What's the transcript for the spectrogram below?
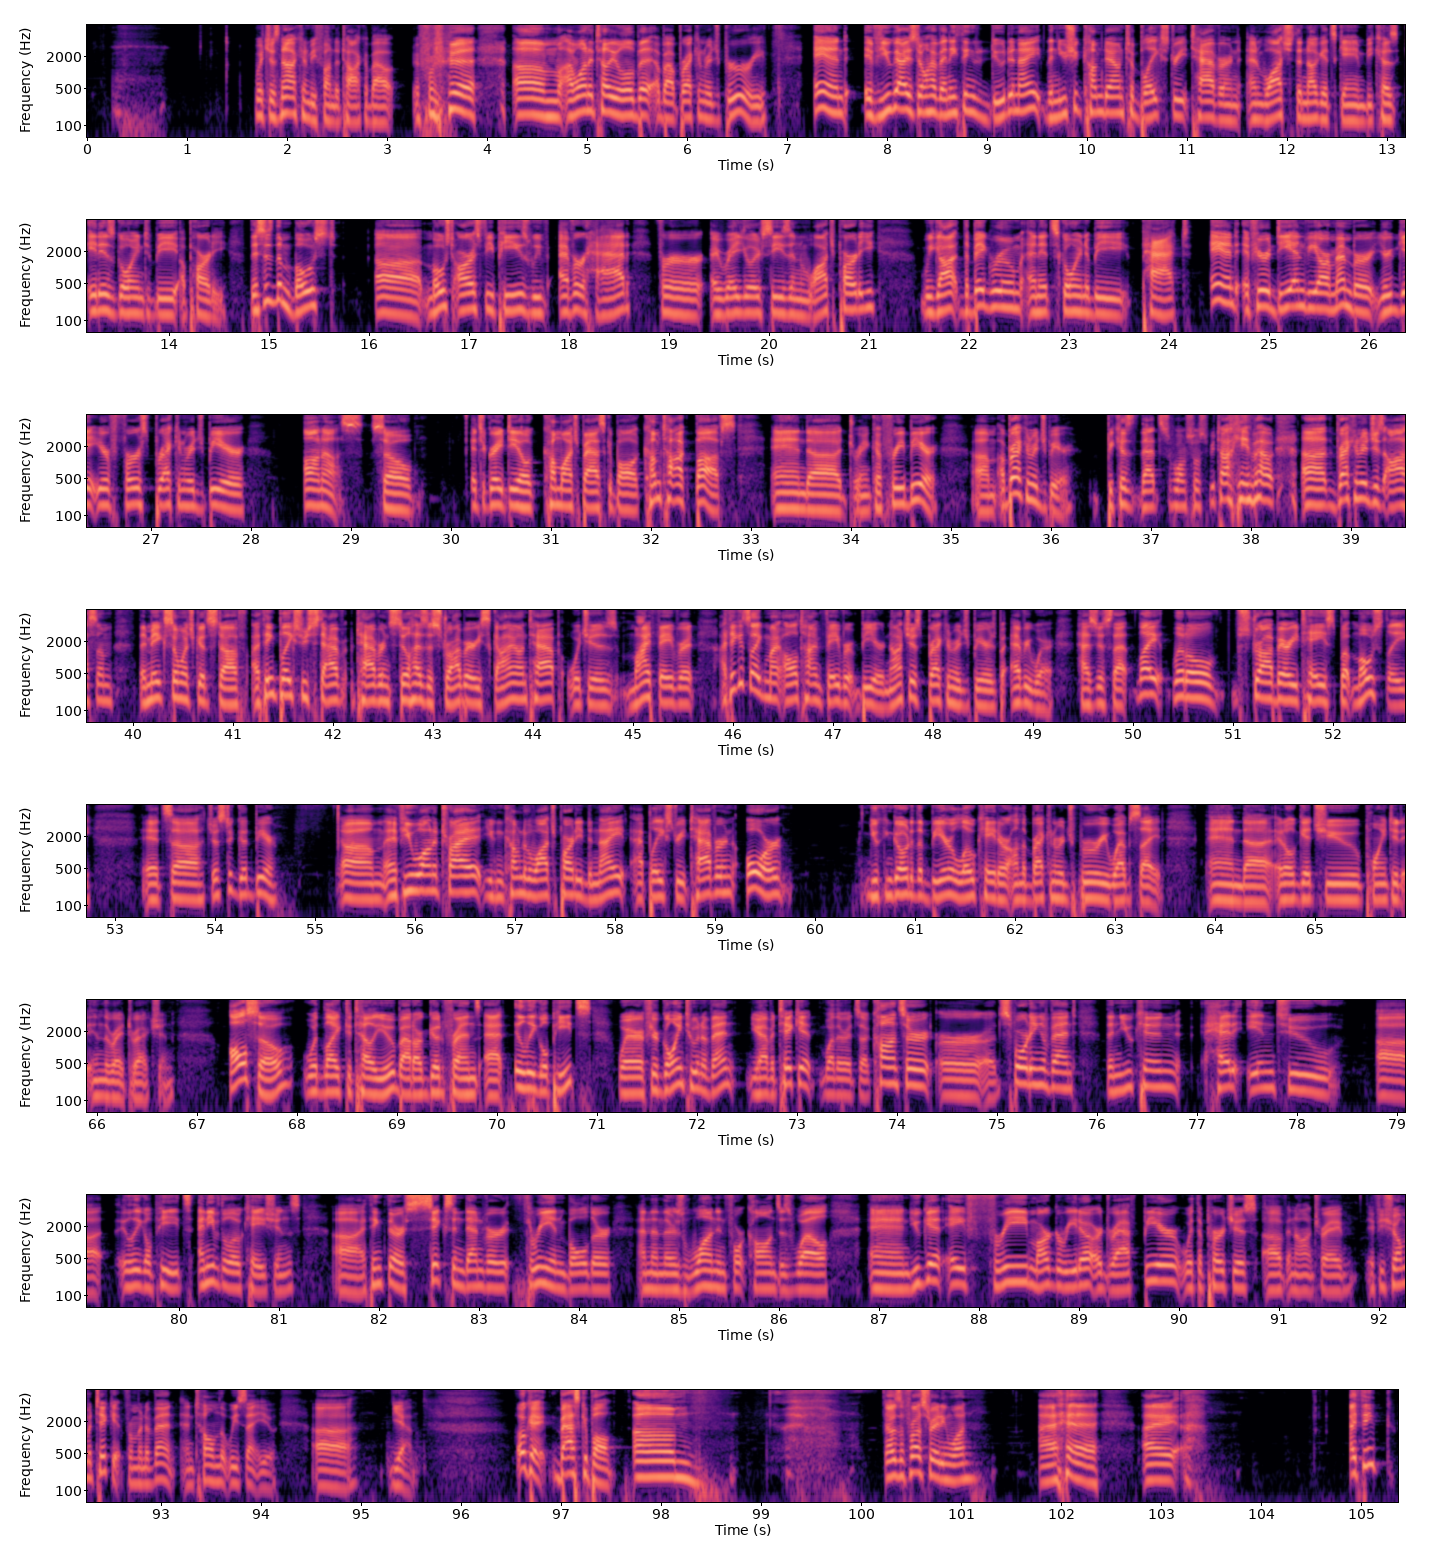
which is not going to be fun to talk about. um, I want to tell you a little bit about Breckenridge Brewery. And if you guys don't have anything to do tonight, then you should come down to Blake Street Tavern and watch the Nuggets game because it is going to be a party. This is the most uh, most RSVPs we've ever had for a regular season watch party. We got the big room and it's going to be packed. And if you're a DNVR member, you get your first Breckenridge beer on us. So it's a great deal. Come watch basketball. Come talk buffs and uh, drink a free beer, um, a Breckenridge beer, because that's what I'm supposed to be talking about. Uh, Breckenridge is awesome. They make so much good stuff. I think Blake Street Stav- Tavern still has a Strawberry Sky on tap, which is my favorite. I think it's like my all-time favorite beer, not just Breckenridge beers, but everywhere has just that light little strawberry taste, but mostly it's uh, just a good beer. Um, and if you want to try it, you can come to the watch party tonight at Blake Street Tavern, or you can go to the beer locator on the Breckenridge Brewery website, and uh, it'll get you pointed in the right direction. Also, would like to tell you about our good friends at Illegal Pete's, where if you're going to an event, you have a ticket, whether it's a concert or a sporting event, then you can head into uh, Illegal Pete's, any of the locations. Uh, I think there are six in Denver, three in Boulder, and then there's one in Fort Collins as well. And you get a free margarita or draft beer with the purchase of an entree if you show them a ticket from an event and tell them that we sent you. Uh, yeah. Okay, basketball. Um, that was a frustrating one. I, I, I think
